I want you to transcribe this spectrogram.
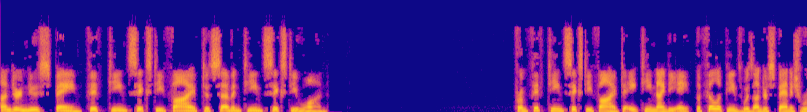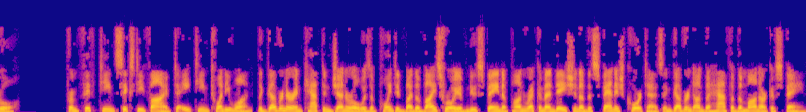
Under New Spain, 1565 to 1761 from 1565 to 1898, the Philippines was under Spanish rule. From 1565 to 1821, the governor and captain general was appointed by the Viceroy of New Spain upon recommendation of the Spanish Cortes and governed on behalf of the monarch of Spain.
